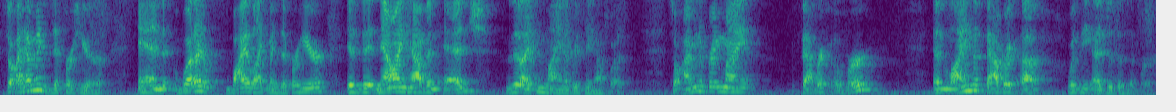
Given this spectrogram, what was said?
So I have my zipper here. And what I why I like my zipper here is that now I have an edge that I can line everything up with. So I'm going to bring my fabric over and line the fabric up with the edge of the zipper.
